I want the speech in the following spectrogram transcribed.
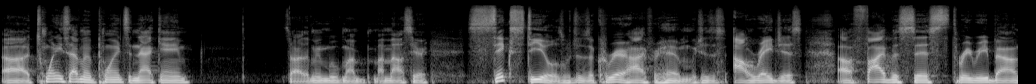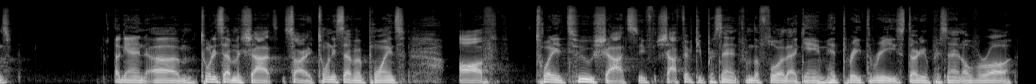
Uh, 27 points in that game. Sorry, let me move my, my mouse here. Six steals, which is a career high for him, which is outrageous. Uh, five assists, three rebounds. Again, um, 27 shots, sorry, 27 points off 22 shots. He shot 50% from the floor that game, hit three threes, 30% overall.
